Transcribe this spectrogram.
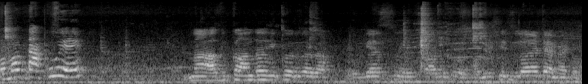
मग टाकू हे. ना कांदा हे कर जरा. गॅस चालू कर. शिजला टॅमॅटो.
